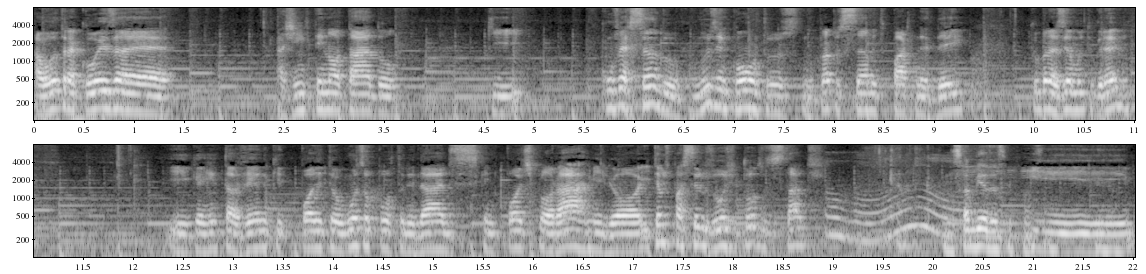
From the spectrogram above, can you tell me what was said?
A outra coisa é a gente tem notado que conversando nos encontros, no próprio Summit Partner Day, que o Brasil é muito grande e que a gente está vendo que pode ter algumas oportunidades que a gente pode explorar melhor. E temos parceiros hoje em todos os estados. Uhum. Não sabia dessa informação. E,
